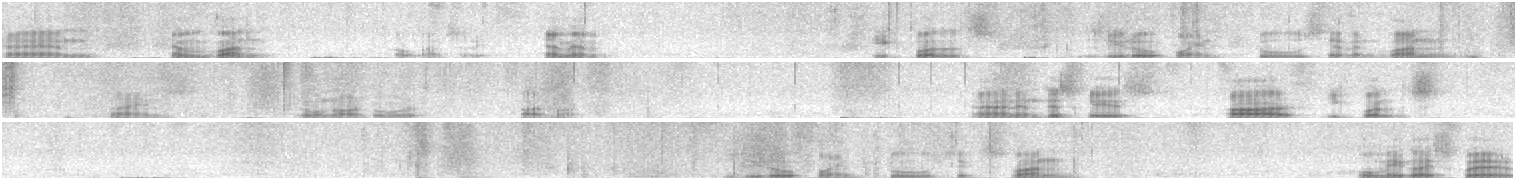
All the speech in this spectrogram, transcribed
and m1 oh I'm sorry mm equals 0.271 times rho naught over r naught. And in this case r equals zero point two six one omega square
